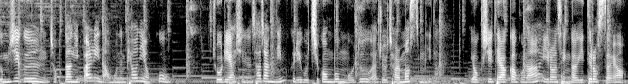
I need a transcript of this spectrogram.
음식은 적당히 빨리 나오는 편이었고 조리하시는 사장님 그리고 직원분 모두 아주 젊었습니다. 역시 대학 가구나 이런 생각이 들었어요.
